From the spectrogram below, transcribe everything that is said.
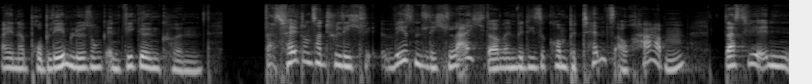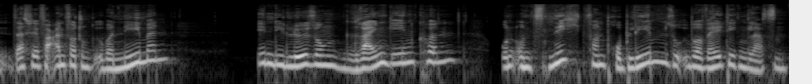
eine Problemlösung entwickeln können. Das fällt uns natürlich wesentlich leichter, wenn wir diese Kompetenz auch haben, dass wir in, dass wir Verantwortung übernehmen, in die Lösung reingehen können und uns nicht von Problemen so überwältigen lassen.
